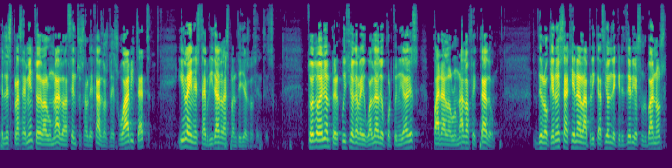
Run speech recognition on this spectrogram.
el desplazamiento del alumnado a centros alejados de su hábitat y la inestabilidad de las plantillas docentes. Todo ello en perjuicio de la igualdad de oportunidades para el alumnado afectado, de lo que no es ajena la aplicación de criterios urbanos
